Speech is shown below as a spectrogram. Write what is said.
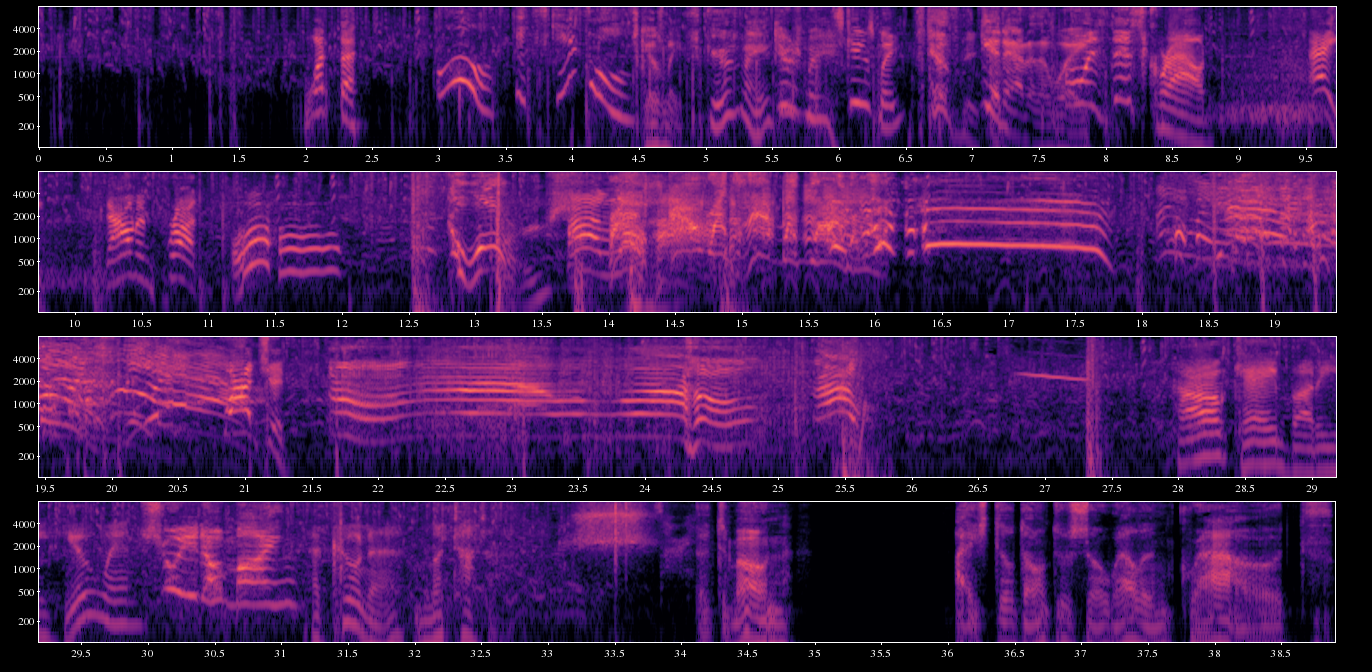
What the? Oh, excuse me. Excuse me. Excuse me. Excuse me. Excuse me. Excuse me. Get out of the way. Who is this crowd? Hey, down in front. Oh, Go ours. Watch it. Oh, whoa. Ow. Okay, buddy, you win. Sure you don't mind? Hakuna Matata. Shh. Sorry. Uh, Timon, I still don't do so well in crowds.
